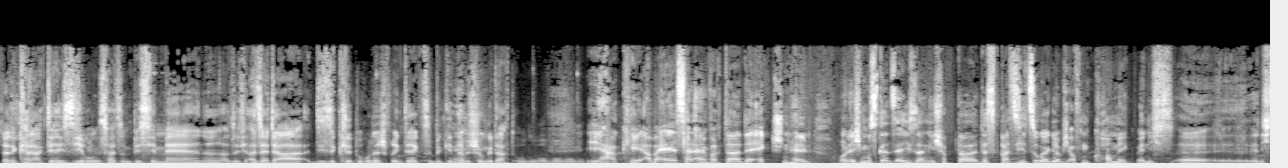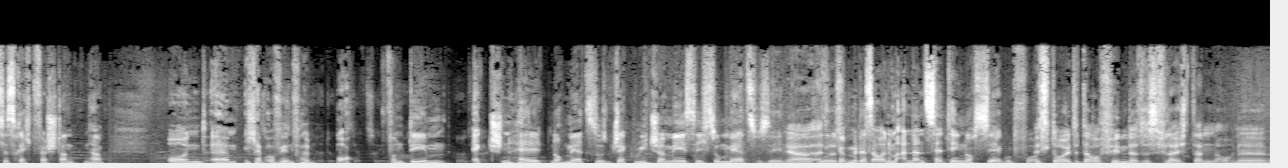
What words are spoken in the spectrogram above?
Seine Charakterisierung ist halt so ein bisschen mäh, ne? Also ich, als er da diese Klippe runterspringt direkt zu Beginn, habe ich schon gedacht, oh, oh, oh, oh. ja, okay, aber er ist halt einfach da der Actionheld und ich muss ganz ehrlich sagen, ich habe da das basiert sogar glaube ich auf einem Comic, wenn ich äh, wenn ich das recht verstanden habe. Und ähm, ich habe auf jeden Fall Bock, von dem Actionheld noch mehr zu, so Jack Reacher-mäßig, so mehr zu sehen. Ja, also ich es- könnte mir das auch in einem anderen Setting noch sehr gut vorstellen. Es deutet darauf hin, dass es vielleicht dann auch eine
